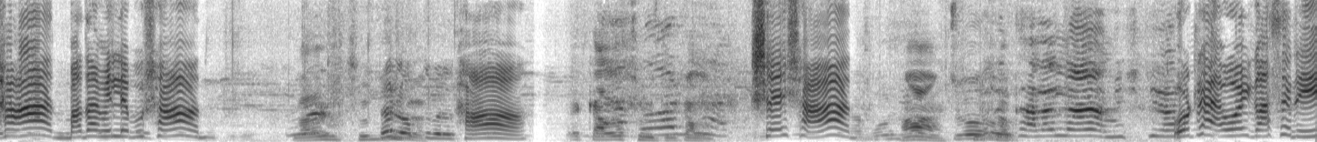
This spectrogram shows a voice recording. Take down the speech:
স্বাদ বাদামি লেবু স্বাদ? হ্যাঁ সেই স্বাদ? হ্যাঁ খালা না মিষ্টি ওটা ওই গাছেরই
